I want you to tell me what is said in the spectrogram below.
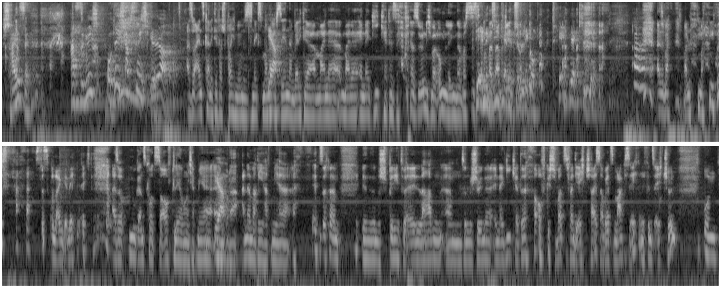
Scheiße. Hast du nicht? Oder ich hab's nicht gehört. Also eins kann ich dir versprechen, wenn wir uns das nächste Mal ja. sehen, dann werde ich dir meine, meine Energiekette sehr persönlich mal umlegen. Da wirst du sehen, was abgeht. Entschuldigung. Die Energiekette. Also man, man, man muss, ist das unangenehm, echt. Also nur ganz kurz zur Aufklärung. Ich habe mir, ähm, ja. oder Annemarie hat mir in so einem, in einem spirituellen Laden ähm, so eine schöne Energiekette aufgeschwatzt. Ich fand die echt scheiße, aber jetzt mag ich es echt und ich finde es echt schön. Und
